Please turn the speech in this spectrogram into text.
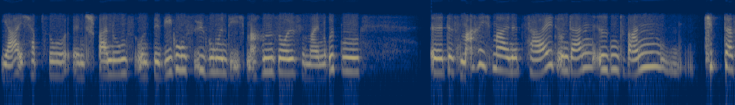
ja, ich habe so Entspannungs- und Bewegungsübungen, die ich machen soll für meinen Rücken. Äh, das mache ich mal eine Zeit und dann irgendwann kippt das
